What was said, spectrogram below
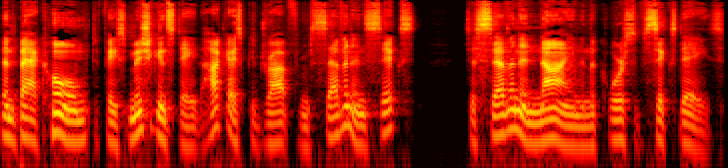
then back home to face Michigan State. The Hawkeyes could drop from seven and six to seven and nine in the course of six days.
